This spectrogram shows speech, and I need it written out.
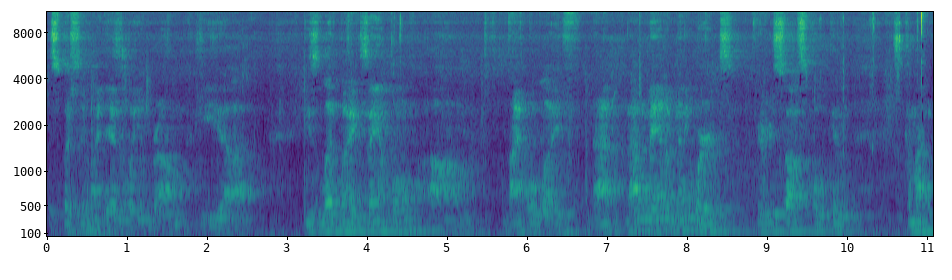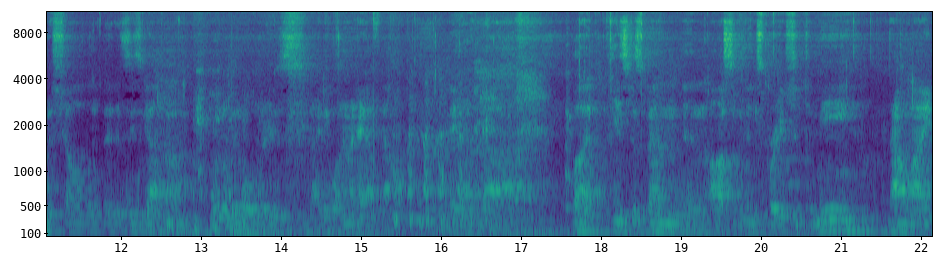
especially my dad, William Brown. He, uh, he's led by example um, my whole life. Not, not a man of many words, very soft-spoken. He's come out of his shell a little bit as he's gotten a little bit older. He's 91 and a half now. And, uh, but he's just been an awesome inspiration to me, now my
